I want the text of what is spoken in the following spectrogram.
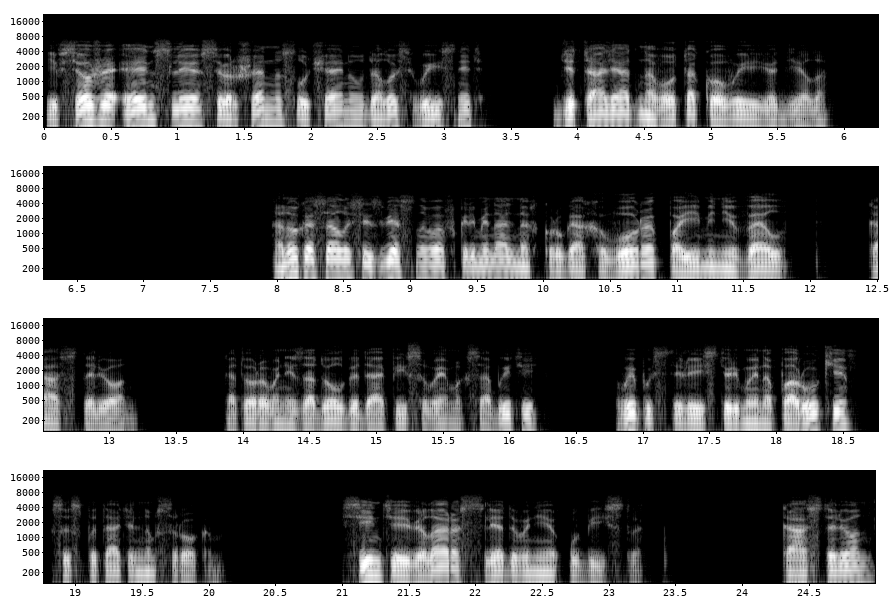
И все же Эйнсли совершенно случайно удалось выяснить детали одного такого ее дела. Оно касалось известного в криминальных кругах вора по имени Вэл Кастельон, которого незадолго до описываемых событий выпустили из тюрьмы на поруки с испытательным сроком. Синтия вела расследование убийства. Кастельон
